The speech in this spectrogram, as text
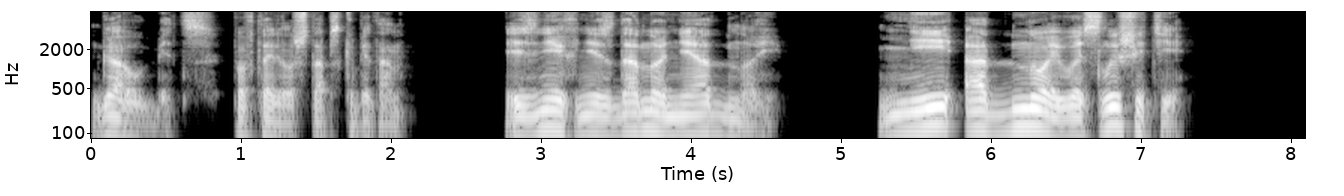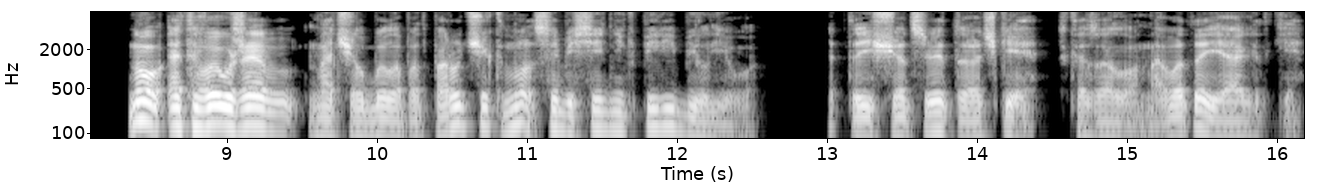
гаубиц, — повторил штабс-капитан. — Из них не сдано ни одной. Ни одной, вы слышите? — Ну, это вы уже... — начал было подпоручик, но собеседник перебил его. — Это еще цветочки, — сказал он, — а вот и ягодки.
